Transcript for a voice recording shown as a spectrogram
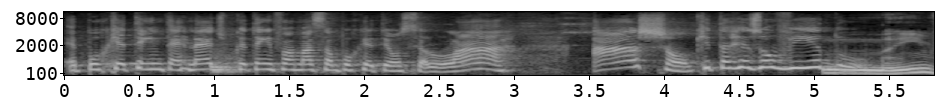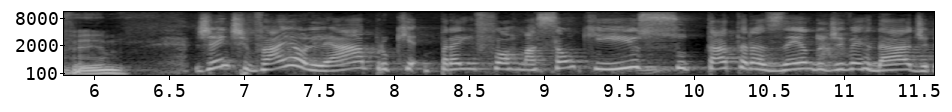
é porque tem internet, porque tem informação, porque tem um celular, acham que está resolvido. Nem vê. Gente, vai olhar para a informação que isso está trazendo de verdade.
